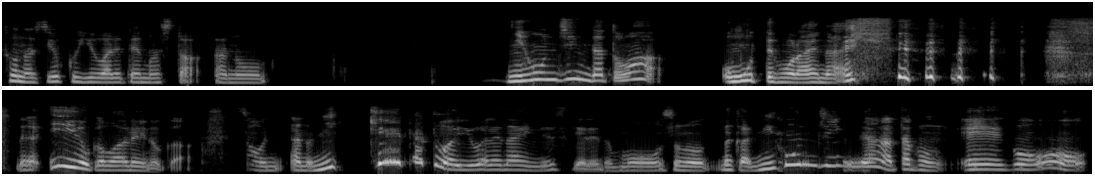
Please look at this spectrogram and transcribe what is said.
そうなんです。よく言われてました。あの、日本人だとは思ってもらえない。だからいいのか悪いのか。そう、あの、日系だとは言われないんですけれども、その、なんか日本人が多分英語を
